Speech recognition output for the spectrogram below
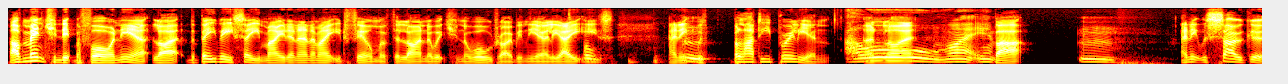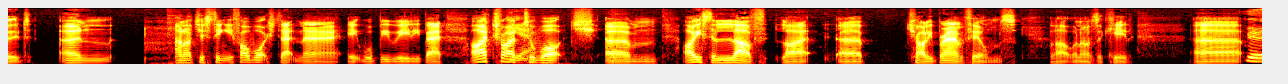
I've mentioned it before on here. Like the BBC made an animated film of The Lion, the Witch, and the Wardrobe in the early eighties, and it was bloody brilliant. Oh and like, right, yeah. but and it was so good, and and I just think if I watch that now, it will be really bad. I tried Yeah. to watch. Um, I used to love like uh, Charlie Brown films, like when I was a kid. Uh, yeah,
